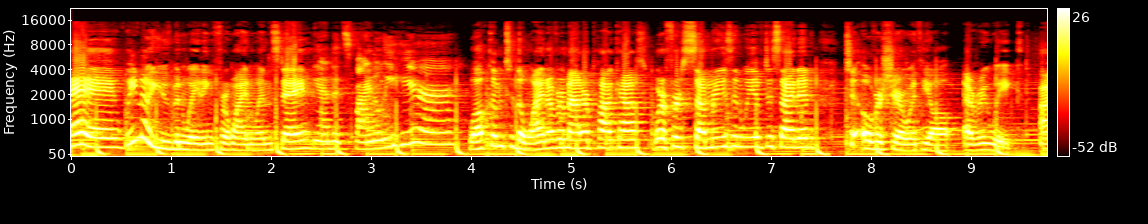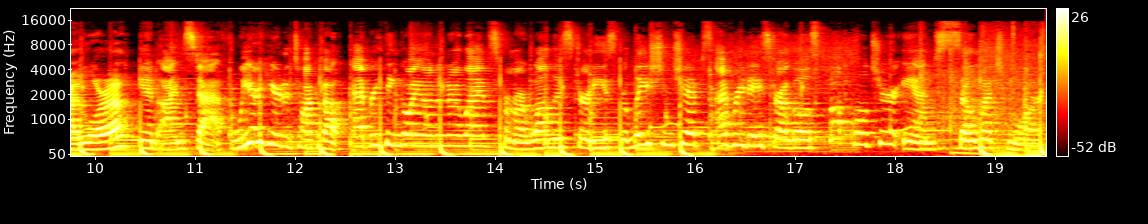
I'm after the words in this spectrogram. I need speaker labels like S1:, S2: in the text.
S1: Hey, we know you've been waiting for Wine Wednesday.
S2: And it's finally here.
S1: Welcome to the Wine Over Matter podcast, where for some reason we have decided to overshare with y'all every week. I'm Laura.
S2: And I'm Steph. We are here to talk about everything going on in our lives from our wellness journeys, relationships, everyday struggles, pop culture, and so much more.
